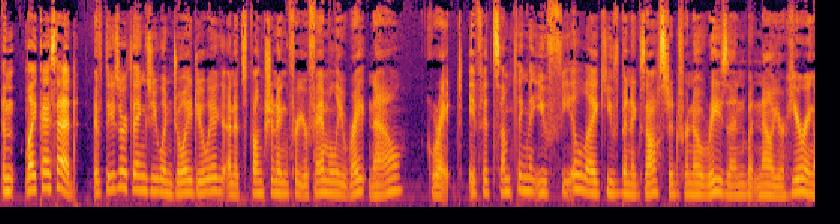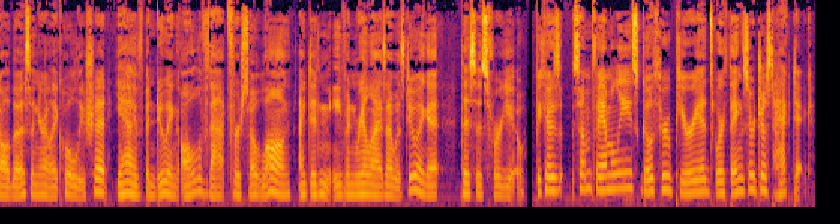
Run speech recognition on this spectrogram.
And like I said, if these are things you enjoy doing and it's functioning for your family right now, great. If it's something that you feel like you've been exhausted for no reason, but now you're hearing all this and you're like, holy shit, yeah, I've been doing all of that for so long, I didn't even realize I was doing it. This is for you. Because some families go through periods where things are just hectic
